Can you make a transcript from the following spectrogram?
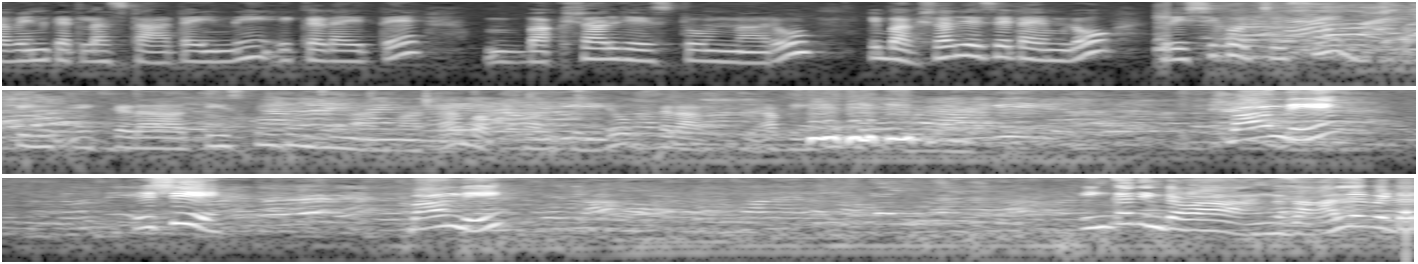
లెవెన్కి అట్లా స్టార్ట్ అయింది. ఇక్కడైతే భక్షాలు చేస్తూ ఉన్నారు. ఈ భక్షాలు చేసే టైంలో రిషికి వచ్చేసి ఇక్కడ తీసుకుంటుంటుంది అనమాట భక్షాలు పిండి ఒకసారి అవి బాగుంది? రిషి బాగుంది? ఇంకా తింటావా? ఇంకా చాలే బిడ్డ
